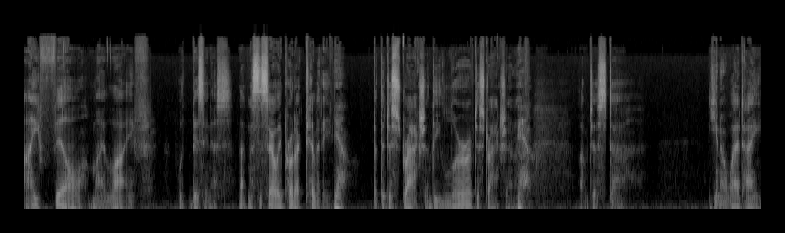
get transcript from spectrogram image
I fill my life with busyness, not necessarily productivity, Yeah. but the distraction, the lure of distraction, Yeah. of just, uh, you know what, I,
